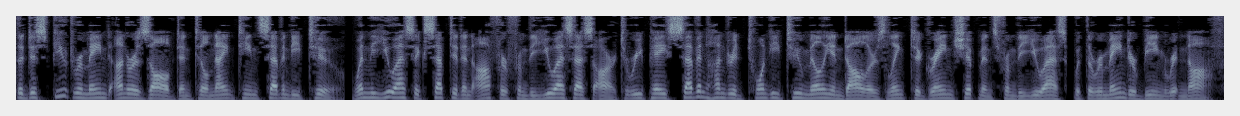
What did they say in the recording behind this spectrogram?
The dispute remained unresolved until 1972, when the U.S. accepted an offer from the USSR to repay $722 million linked to grain shipments from the U.S., with the remainder being written off.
